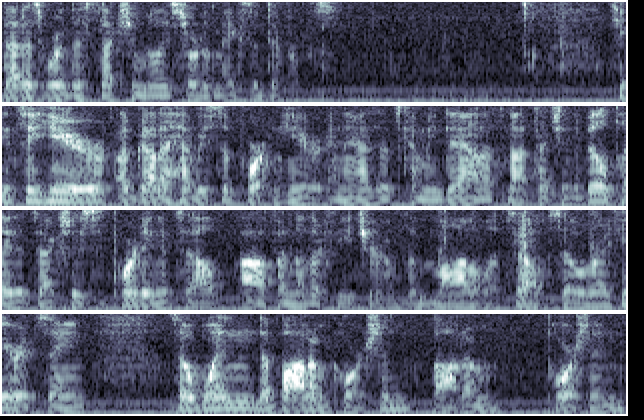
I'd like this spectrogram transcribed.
that is where this section really sort of makes a difference. So you can see here, I've got a heavy support in here, and as it's coming down, it's not touching the build plate, it's actually supporting itself off another feature of the model itself. So right here it's saying, so when the bottom portion, bottom portion,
